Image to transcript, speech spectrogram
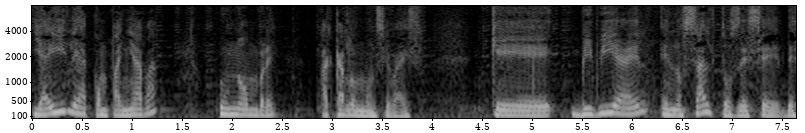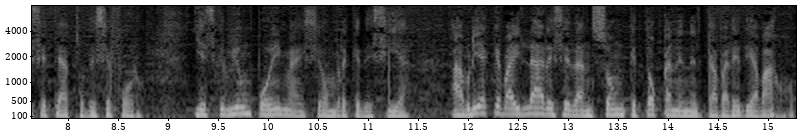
y ahí le acompañaba un hombre a Carlos Monsiváis, que vivía él en los altos de ese, de ese teatro, de ese foro, y escribió un poema a ese hombre que decía, habría que bailar ese danzón que tocan en el cabaret de abajo,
